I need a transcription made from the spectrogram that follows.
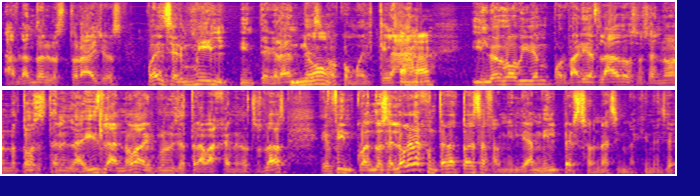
hablando de los torayos, pueden ser mil integrantes, ¿no? Como el clan. Y luego viven por varios lados, o sea, no, no todos están en la isla, ¿no? Algunos ya trabajan en otros lados. En fin, cuando se logra juntar a toda esa familia, mil personas, imagínense,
